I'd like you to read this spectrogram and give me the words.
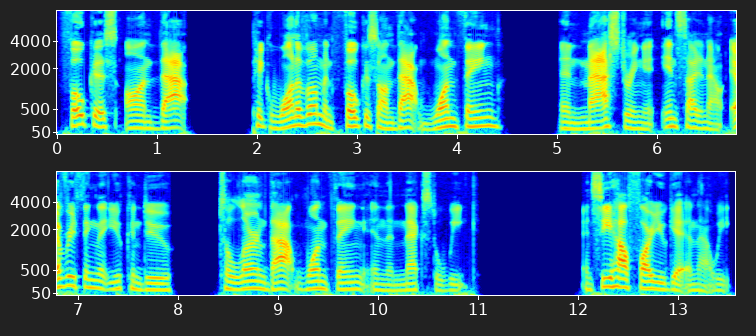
focus on that pick one of them and focus on that one thing and mastering it inside and out. Everything that you can do to learn that one thing in the next week. And see how far you get in that week.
